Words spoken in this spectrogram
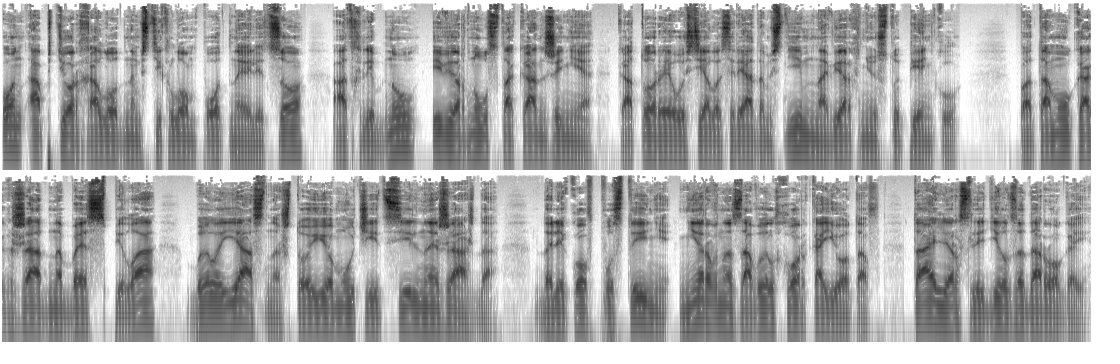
Он обтер холодным стеклом потное лицо, отхлебнул и вернул стакан жене, которая уселась рядом с ним на верхнюю ступеньку. Потому как жадно Бесс спила, было ясно, что ее мучает сильная жажда. Далеко в пустыне нервно завыл хор койотов. Тайлер следил за дорогой.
